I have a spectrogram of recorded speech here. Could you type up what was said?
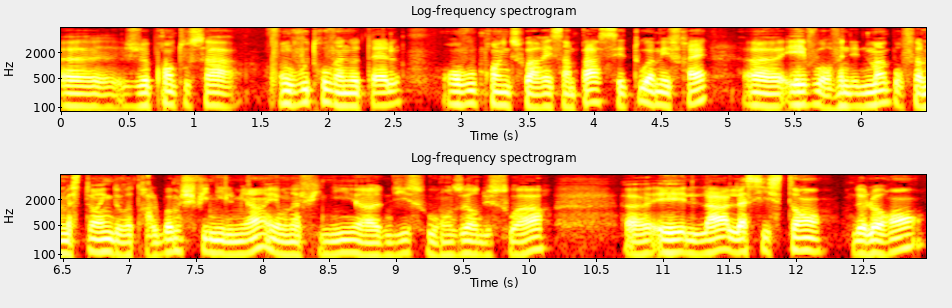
je prends tout ça, on vous trouve un hôtel, on vous prend une soirée sympa, c'est tout à mes frais. et vous revenez demain pour faire le mastering de votre album. Je finis le mien. Et on a fini à 10 ou 11 heures du soir. et là, l'assistant de Laurent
